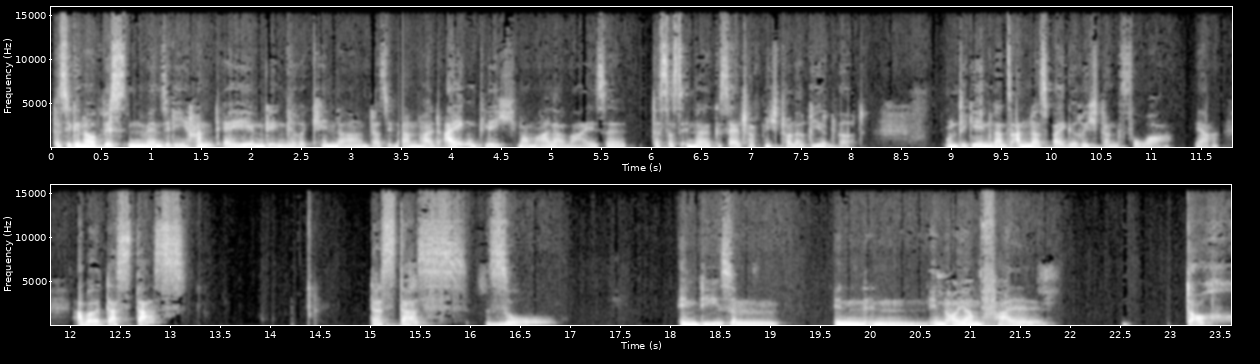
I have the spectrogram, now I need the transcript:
dass sie genau wissen, wenn sie die Hand erheben gegen ihre Kinder, dass sie dann halt eigentlich normalerweise dass das in der Gesellschaft nicht toleriert wird. Und die gehen ganz anders bei Gerichtern vor. Ja, aber dass das, dass das so in diesem, in, in, in eurem Fall doch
